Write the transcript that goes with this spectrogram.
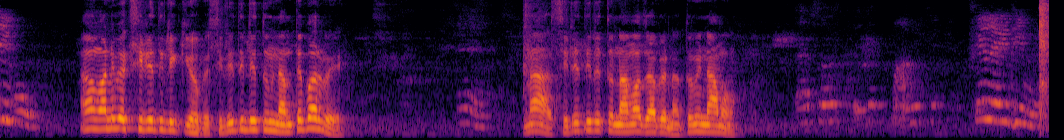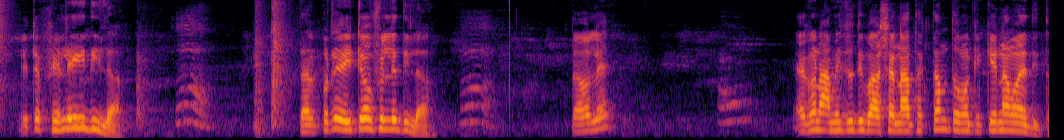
দিব। আমার মানিব্যাগ ছিঁড়ে দিলে কি হবে? ছিঁড়ে দিলে তুমি নামতে পারবে? হ্যাঁ। না ছিঁড়ে দিলে তো নামা যাবে না তুমি নামো। এটা ফেলেই দিলা? হ্যাঁ। তারপরে এইটাও ফেলে দিলা? হ্যাঁ। তাহলে? এখন আমি যদি বাসা না থাকতাম তোমাকে কে নামায় দিত?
